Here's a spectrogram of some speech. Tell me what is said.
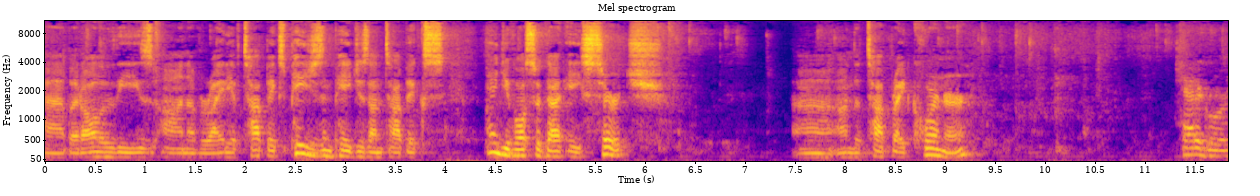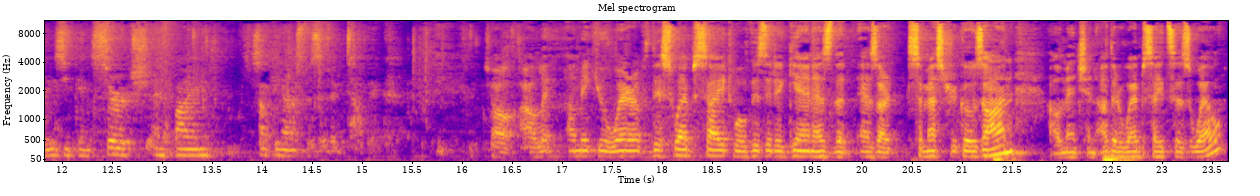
Uh, but all of these on a variety of topics, pages and pages on topics. And you've also got a search uh, on the top right corner. Categories, you can search and find something on a specific topic. So I'll, I'll, let, I'll make you aware of this website. We'll visit again as, the, as our semester goes on. I'll mention other websites as well,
